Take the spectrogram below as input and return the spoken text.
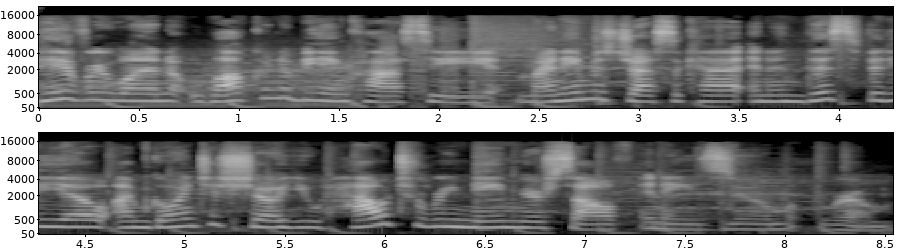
Hey everyone, welcome to Bein' Classy. My name is Jessica, and in this video, I'm going to show you how to rename yourself in a Zoom room.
